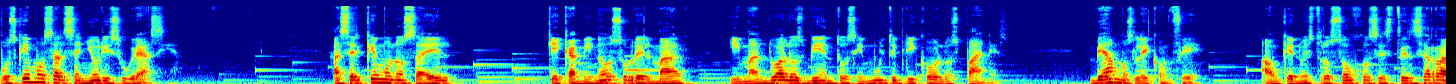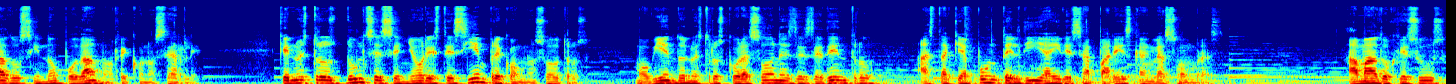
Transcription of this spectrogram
Busquemos al Señor y su gracia. Acerquémonos a Él, que caminó sobre el mar y mandó a los vientos y multiplicó los panes. Veámosle con fe, aunque nuestros ojos estén cerrados y no podamos reconocerle. Que nuestro dulce Señor esté siempre con nosotros, moviendo nuestros corazones desde dentro hasta que apunte el día y desaparezcan las sombras. Amado Jesús,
